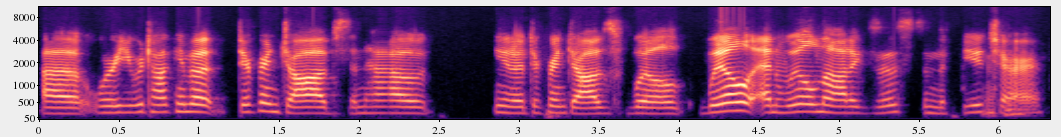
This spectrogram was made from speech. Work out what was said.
uh, where you were talking about different jobs and how you know different jobs will will and will not exist in the future. Mm-hmm.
